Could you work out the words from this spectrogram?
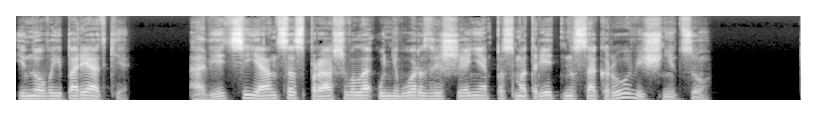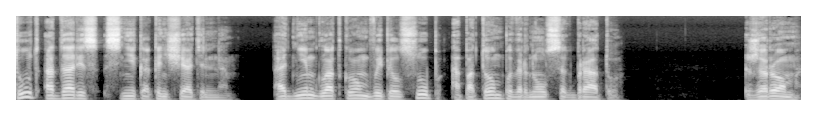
и новые порядки. А ведь Сиянца спрашивала у него разрешения посмотреть на сокровищницу. Тут Адарис сник окончательно. Одним глотком выпил суп, а потом повернулся к брату. «Жером,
